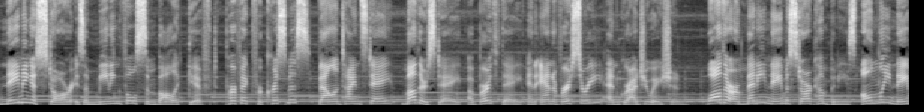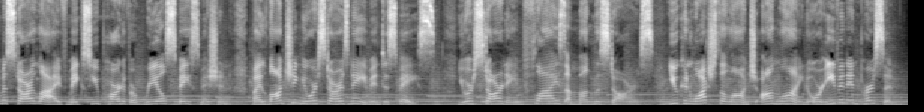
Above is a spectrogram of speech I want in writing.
Naming a star is a meaningful symbolic gift, perfect for Christmas, Valentine's Day, Mother's Day, a birthday, an anniversary, and graduation. While there are many Name a Star companies, only Name a Star Live makes you part of a real space mission by launching your star's name into space. Your star name flies among the stars. You can watch the launch online or even in person.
